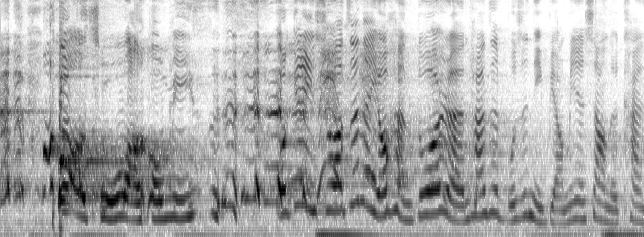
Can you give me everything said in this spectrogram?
破除网红迷思。跟你说，真的有很多人，他这不是你表面上的看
